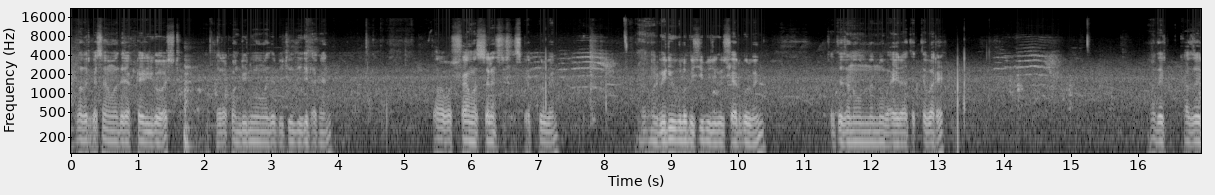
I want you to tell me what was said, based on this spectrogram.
আপনাদের কাছে আমাদের একটাই রিকোয়েস্ট যারা কন্টিনিউ আমাদের ভিডিও দেখে থাকেন তারা অবশ্যই আমার চ্যানেলটি সাবস্ক্রাইব করবেন, আমার ভিডিওগুলো বেশি বেশি করে শেয়ার করবেন, যাতে যেন অন্যান্য ভাইরা দেখতে পারে। আমাদের কাজের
